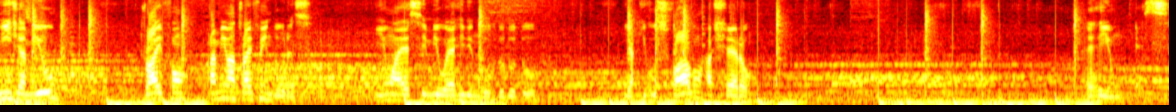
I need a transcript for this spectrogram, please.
Ninja 1000 Trifon, para mim é uma Trifon Endurance e uma S1000R de novo do Dudu. E aqui vos falo a Cheryl R1S.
